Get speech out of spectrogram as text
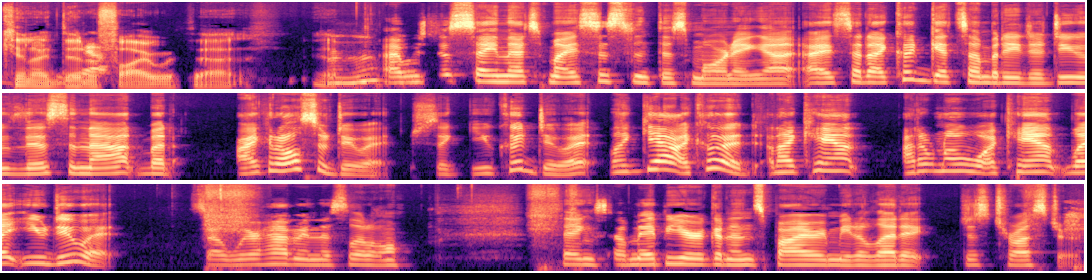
can identify yeah. with that. Yep. Mm-hmm. I was just saying that to my assistant this morning. I, I, said I could get somebody to do this and that, but I could also do it. She's like, you could do it. Like, yeah, I could. And I can't, I don't know, I can't let you do it. So we're having this little thing. So maybe you're going to inspire me to let it just trust her.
